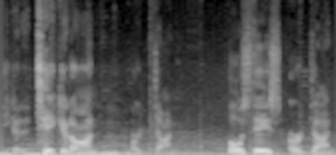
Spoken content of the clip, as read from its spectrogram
you got to take it on or done. Those days are done,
